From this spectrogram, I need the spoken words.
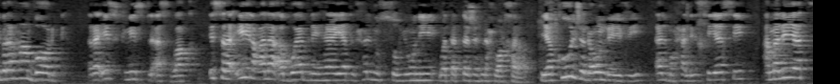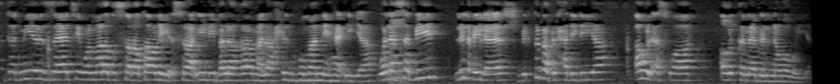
إبراهام بورغ رئيس كنيسة الأسبق إسرائيل على أبواب نهاية الحلم الصهيوني وتتجه نحو الخراب. يقول جدعون ليفي المحلل السياسي عملية تدمير الذات والمرض السرطاني الإسرائيلي بلغا مراحلهما النهائية ولا سبيل للعلاج بالقبب الحديدية أو الأسوار أو القنابل النووية.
